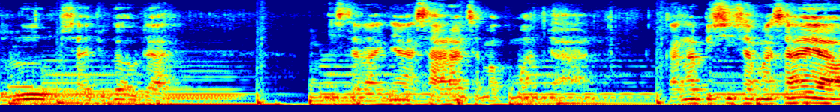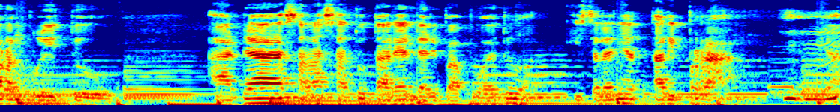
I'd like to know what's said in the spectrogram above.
Dulu saya juga udah istilahnya saran sama komandan. Karena bisnis sama saya orang bule itu. Ada salah satu tarian dari Papua itu istilahnya tari perang. Ya.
